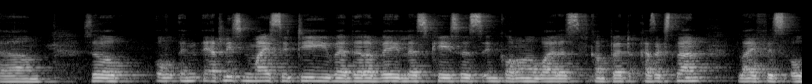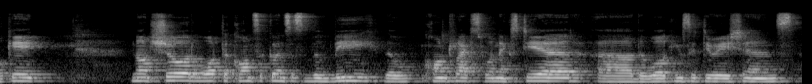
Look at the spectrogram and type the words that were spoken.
Um, so oh, in, at least in my city where there are very less cases in coronavirus compared to Kazakhstan life is okay not sure what the consequences will be, the contracts for next year, uh, the working situations,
